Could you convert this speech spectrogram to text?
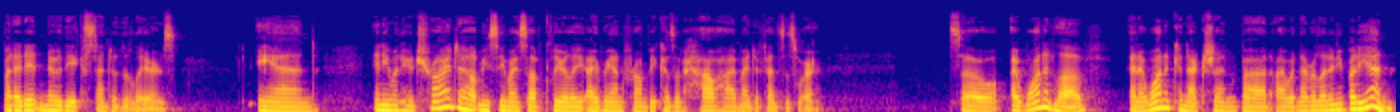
but I didn't know the extent of the layers. And Anyone who tried to help me see myself clearly, I ran from because of how high my defenses were. So I wanted love and I wanted connection, but I would never let anybody in.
